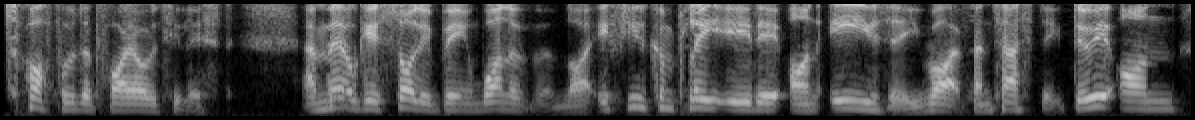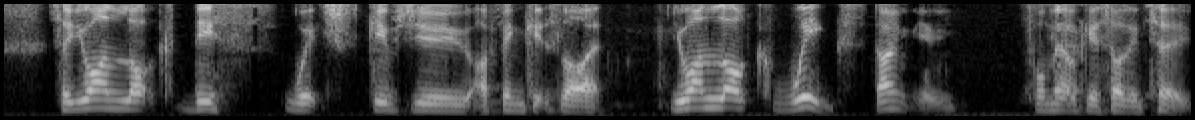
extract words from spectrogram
top of the priority list. And Metal Gear Solid being one of them. Like if you completed it on easy, right, fantastic. Do it on so you unlock this, which gives you, I think it's like you unlock wigs, don't you, for Metal Yeah. Gear Solid Two,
